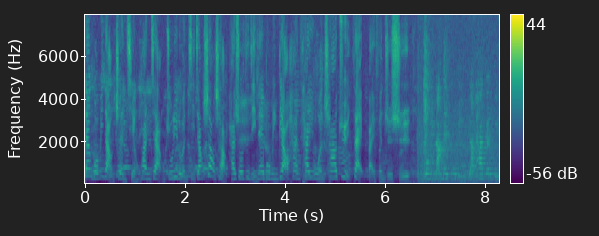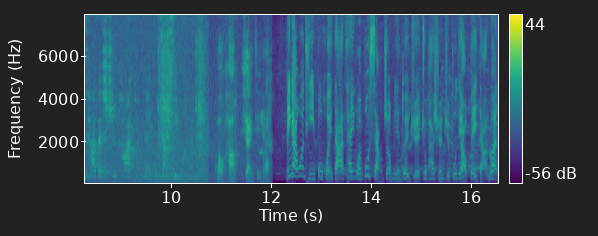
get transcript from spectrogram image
但国民党阵前换将，朱立伦即将上场，还说自己内部民调和蔡英文差距在百分之十。国民党内部民调，他跟你差在十趴以内，你相信吗？哦，好，下一题啊。敏感问题不回答，蔡英文不想正面对决，就怕选举步调被打乱。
